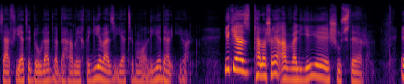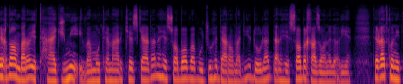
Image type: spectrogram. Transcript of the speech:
ظرفیت دولت و به هم ریختگی وضعیت مالی در ایران. یکی از تلاش های اولیه شوستر اقدام برای تجمیع و متمرکز کردن حسابا و وجوه درآمدی دولت در حساب خزانه داریه دقت کنید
